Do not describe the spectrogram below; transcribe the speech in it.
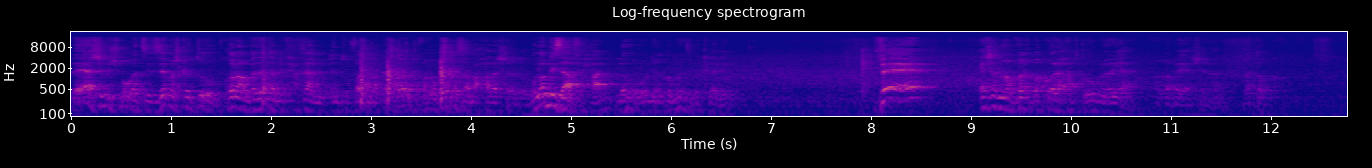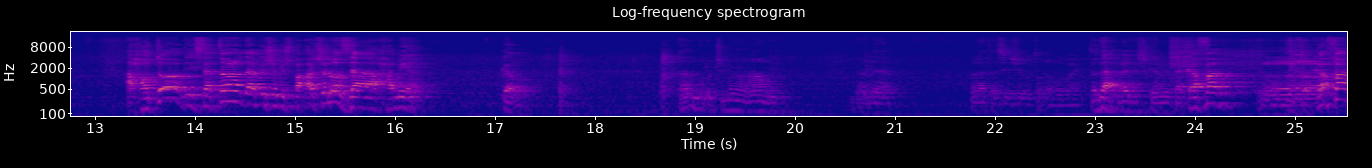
והשם ישמור את זה, זה מה שכתוב. כל העובד אתה מתחכם, אין תרופה למכתו, תרופה למכתו זה המחלה שלו. הוא לא ביזה אף אחד, לא, הוא נרגום את זה בכללי. ויש לנו אברך בכל אחד קוראים לו אייל, הרב אייל שלנו, מתוק. אחותו, גיסתו, לא יודע, מישהו משפחה שלו, זה החמיה. קרוב. אתה אמר לו, תשמע, רבי, לא יודע, אולי תעשה שיעור תורה בבית. אתה יודע, ברגע שקמים את הכאפה, את הכאפה,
